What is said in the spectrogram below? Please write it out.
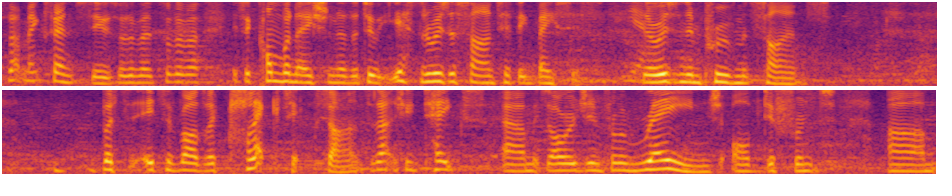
Does that make sense to you? Sort of a sort of a it's a combination of the two. Yes, there is a scientific basis. Yeah. There is an improvement science. But it's a rather eclectic science. It actually takes um, its origin from a range of different um,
